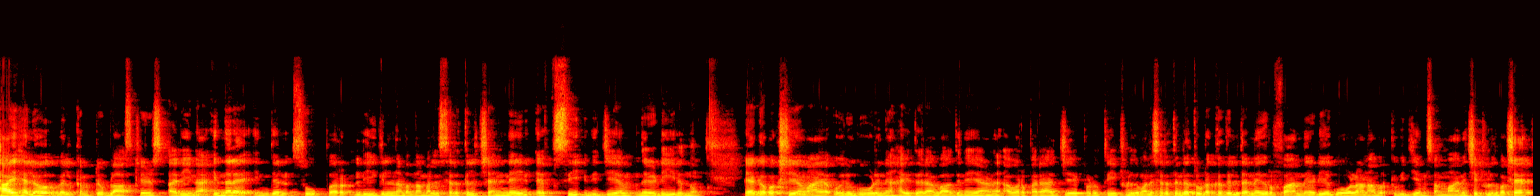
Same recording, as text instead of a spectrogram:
Hi hello welcome to blasters arena ഇന്നലെ Indian super ലീഗിൽ നടന്ന മത്സരത്തിൽ ചെന്നൈയിൻ എഫ് സി വിജയം നേടിയിരുന്നു. ഏകപക്ഷീയമായ ഒരു ഗോളിന് ഹൈദരാബാദിനെയാണ് അവർ പരാജയപ്പെടുത്തിയിട്ടുള്ളത്. മത്സരത്തിന്റെ തുടക്കത്തിൽ തന്നെ ഇർഫാൻ നേടിയ ഗോളാണ് അവർക്ക് വിജയം സമ്മാനിച്ചിട്ടുള്ളത്. പക്ഷേ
